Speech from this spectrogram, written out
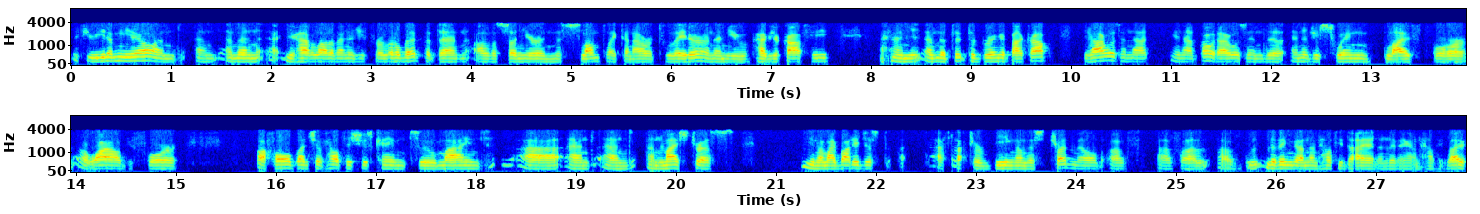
if you eat a meal and and and then you have a lot of energy for a little bit, but then all of a sudden you're in this slump like an hour or two later, and then you have your coffee, and you, and the, to, to bring it back up. You know, I was in that in that boat. I was in the energy swing life for a while before a whole bunch of health issues came to mind, uh, and and and my stress. You know, my body just after being on this treadmill of of uh, of living an unhealthy diet and living an unhealthy life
